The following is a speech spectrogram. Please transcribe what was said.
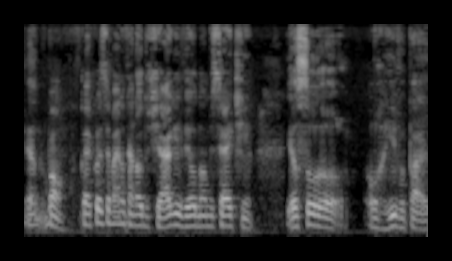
Eu, bom, qualquer coisa você vai no canal do Thiago e vê o nome certinho. Eu sou horrível para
